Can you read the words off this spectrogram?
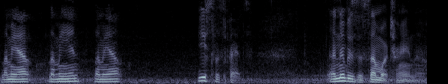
Let me out. Let me in. Let me out." Useless pets. Anubis is somewhat trained though.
